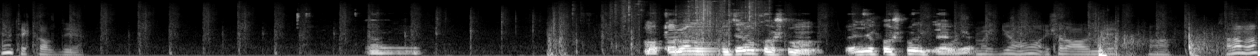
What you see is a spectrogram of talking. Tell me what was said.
Değil mi tek kaldı diye? Ha. Motorla mı gidelim koşma mı? Bence koşma gidelim ya. Hoşuma gidiyor ama inşallah abim gelir. Aha. Sana mı?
